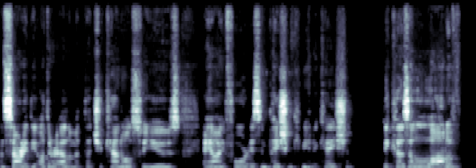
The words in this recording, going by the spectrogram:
And sorry, the other element that you can also use AI for is in patient communication, because a lot of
